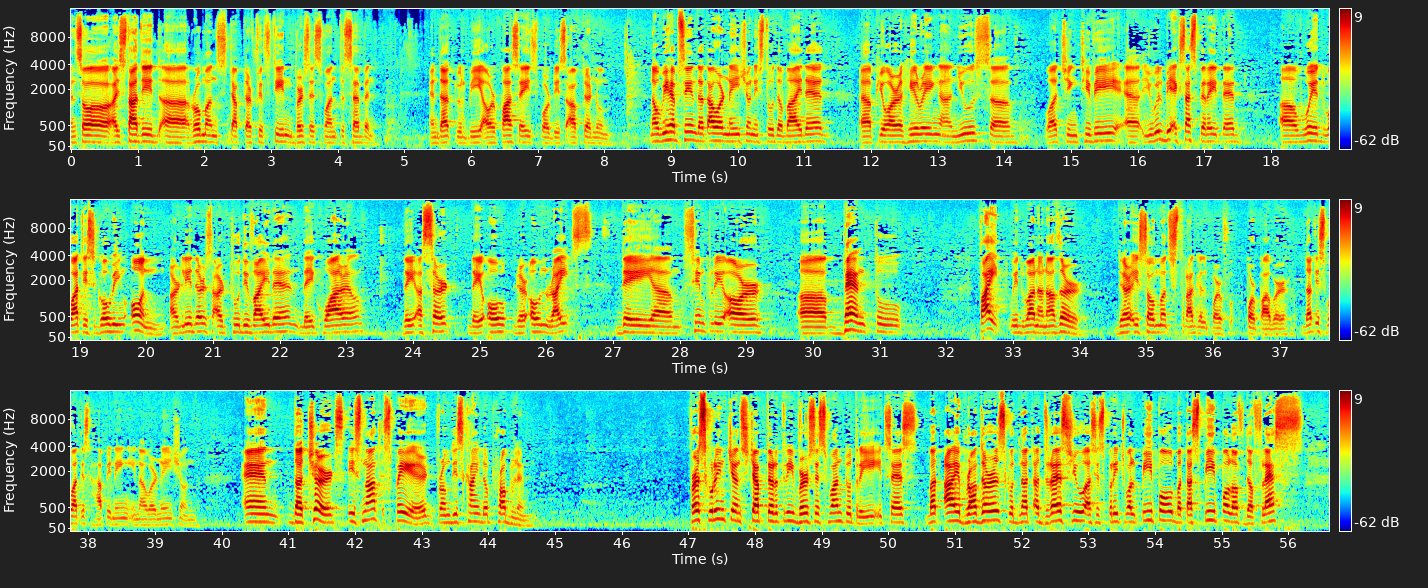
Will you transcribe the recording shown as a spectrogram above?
And so I studied uh, Romans chapter 15, verses 1 to 7. And that will be our passage for this afternoon. Now, we have seen that our nation is too divided. Uh, if you are hearing uh, news, uh, watching TV, uh, you will be exasperated uh, with what is going on. Our leaders are too divided, they quarrel, they assert they own, their own rights, they um, simply are uh, bent to fight with one another. There is so much struggle for, for power. That is what is happening in our nation. And the church is not spared from this kind of problem. 1 Corinthians chapter 3 verses 1 to 3 it says but I brothers could not address you as spiritual people but as people of the flesh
